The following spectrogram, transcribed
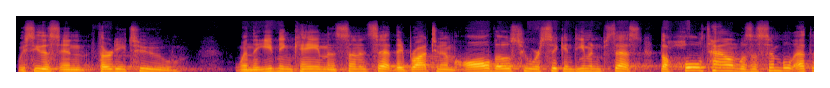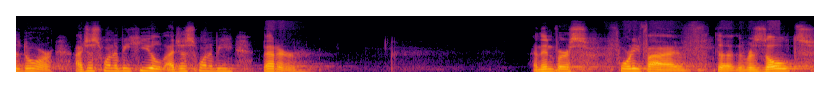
We see this in 32. When the evening came and the sun had set, they brought to him all those who were sick and demon possessed. The whole town was assembled at the door. I just want to be healed. I just want to be better. And then, verse 45 the, the result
